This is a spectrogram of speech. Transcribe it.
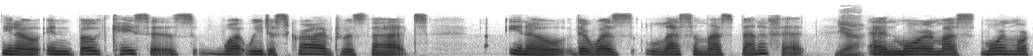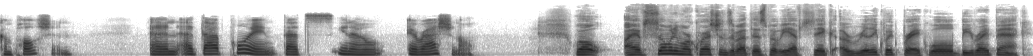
you know, in both cases, what we described was that, you know, there was less and less benefit. Yeah. And more and less, more and more compulsion. And at that point, that's, you know, irrational. Well, I have so many more questions about this, but we have to take a really quick break. We'll be right back.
